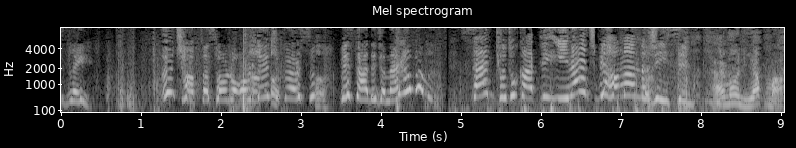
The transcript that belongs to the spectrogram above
Weasley. Üç hafta sonra ortaya çıkıyorsun ve sadece merhaba mı? Sen kötü kalpli iğrenç bir hamandacıyısın. Hermione yapma.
